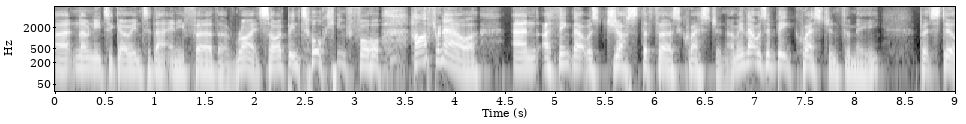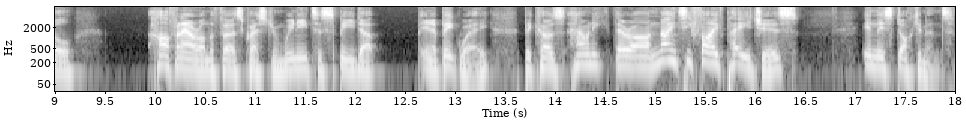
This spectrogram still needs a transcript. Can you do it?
Uh, no need to go into that any further. Right. So I've been talking for half an hour, and I think that was just the first question. I mean, that was a big question for me, but still, half an hour on the first question. We need to speed up in a big way because how many? There are 95 pages in this document.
